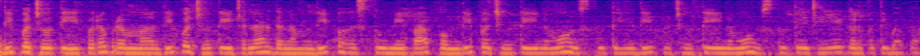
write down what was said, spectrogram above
દીપજ્યોતિ પરબ્રહ્મ, દીપજ્યોતિ જનાર્દનમ, દીપહસ્તુ મે પાપમ, દીપજ્યોતિ નમોસ્તુતે દીપજ્યોતિ નમોસ્તુતે. જય ગણપતિ બાપા.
